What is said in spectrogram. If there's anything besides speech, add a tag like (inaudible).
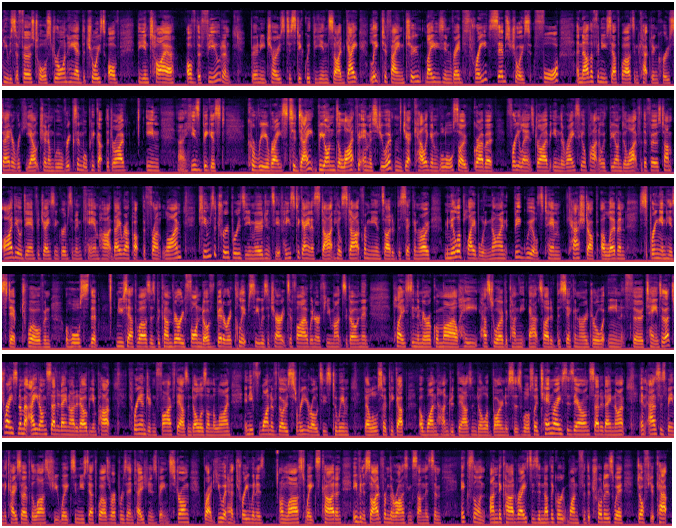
He was the first horse drawn. He had the choice of the entire of the field and Bernie chose to stick with the inside gate. Leap to Fame 2, Ladies in Red 3, Seb's Choice 4, another for New South Wales and Captain Crusader, Ricky Alchin and Will Rixon will pick up the drive in uh, his biggest career race to date. Beyond Delight for Emma Stewart and Jack Callaghan will also grab a freelance drive in the race. He'll partner with Beyond Delight for the first time. Ideal Dan for Jason Grimson and Cam Hart. They wrap up the front line. Tim's the trooper is the emergency. If he's to gain a start, he'll start from the inside of the second row. Manila Playboy 9, Big Wheels 10, Cashed Up 11, Spring in his step 12, and a horse that New South Wales has become very fond of. Better Eclipse. He was a Chariots of Fire winner a few months ago and then placed in the Miracle Mile, he has to overcome the outside of the second row draw in 13. So that's race number eight on Saturday night at Albion Park. $305,000 on the line. And if one of those three year olds is to win, they'll also pick up a $100,000 bonus as well. So 10 races there on Saturday night. And as has been the case over the last few weeks, the New South Wales representation has been strong. Brad Hewitt had three winners on last week's card. And even aside from the Rising Sun, there's some excellent undercard races. Another group one for the Trotters where Doff Your Cap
